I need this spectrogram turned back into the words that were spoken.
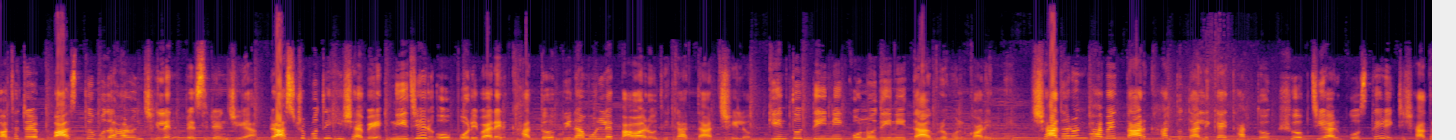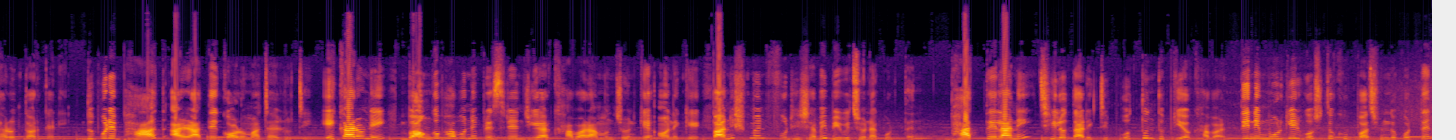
কথাটার বাস্তব উদাহরণ ছিলেন প্রেসিডেন্ট জিয়া। রাষ্ট্রপতি হিসাবে নিজের ও পরিবারের খাদ্য বিনামূল্যে পাওয়ার অধিকার তার ছিল, কিন্তু তিনি কোনো দিনই তা গ্রহণ করেননি। সাধারণভাবে তার খাদ্য তালিকায় থাকত সবজি আর গোস্তের একটি সাধারণ তরকারি। দুপুরে ভাত আর রাতে গরম আটার রুটি। এ কারণেই বঙ্গভবনে প্রেসিডেন্ট জিয়ার খাবার আমন্ত্রণকে অনেকে পানিশমেন্ট ফুড হিসাবে বিবেচনা করতেন। ভাত তেলানি ছিল তার একটি অত্যন্ত প্রিয় খাবার। তিনি মুরগির গোশত খুব পছন্দ করতেন,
